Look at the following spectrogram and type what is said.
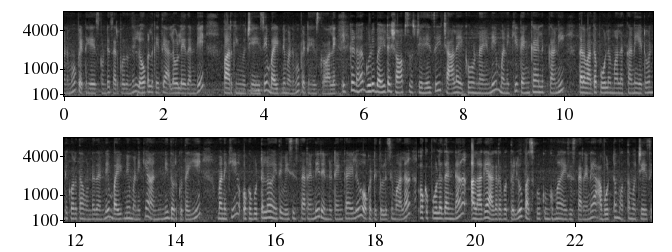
మనము పెట్టేసుకుంటే సరిపోతుంది. లోపలికైతే అలో లేదండి. పార్కింగ్ వచ్చేసి బయటనే మనము పెట్టేసుకోవాలి. ఇక్కడ గుడి బయట షాప్స్ వచ్చేసి చాలా ఎక్కువ ఉన్నాయండి. మనకి కూరగాయలకు కానీ తర్వాత పూలమాలకు కానీ ఎటువంటి కొరత ఉండదండి. బయటనే మనకి అన్నీ దొరుకుతాయి. మనకి ఒక బుట్టలో అయితే వేసిస్తారండి. రెండు టెంకాయలు ఒకటి తులసి మాల ఒక పూలదండ అలాగే అగరబత్తులు పసుపు కుంకుమ వేసిస్తారండి. ఆ బుట్ట మొత్తం వచ్చేసి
